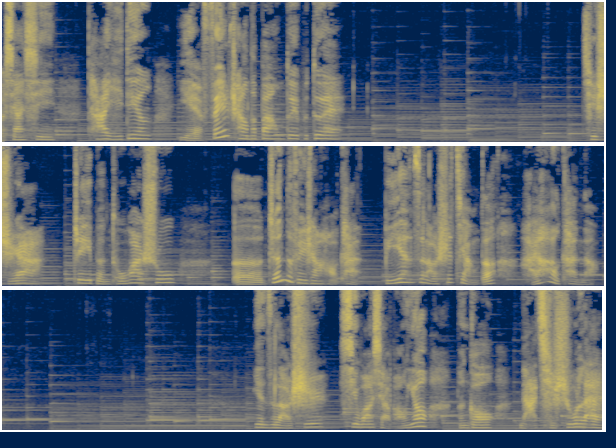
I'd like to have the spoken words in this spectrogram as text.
相信她一定也非常的棒，对不对？其实啊，这一本图画书，呃，真的非常好看，比燕子老师讲的还好看呢。燕子老师希望小朋友能够拿起书来，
